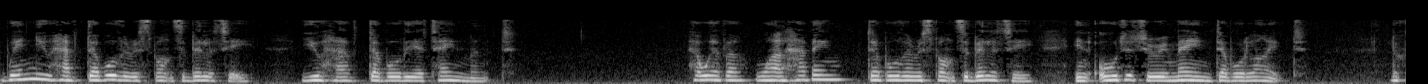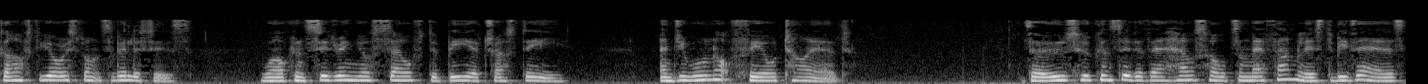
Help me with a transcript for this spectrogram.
When you have double the responsibility, you have double the attainment. However, while having double the responsibility in order to remain double light, look after your responsibilities while considering yourself to be a trustee, and you will not feel tired. Those who consider their households and their families to be theirs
